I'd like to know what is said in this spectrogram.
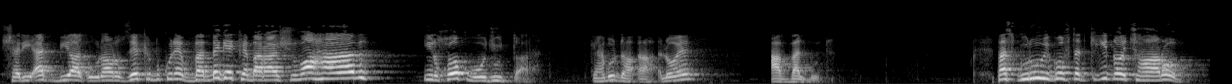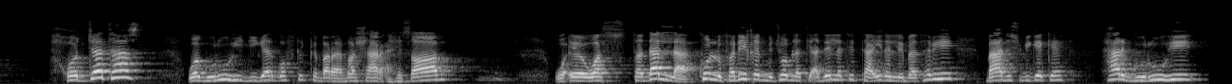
شریعت بیاد اونا رو ذکر بکنه و بگه که برای شما هم این حکم وجود دارد. که همون نوع اول بود. پس گروهی گفتند که این نوع چهارم حجت هست و گروهی دیگر گفته که برای ما شرع حساب و استدل كل فريق بجمله ادله تاییدا لمذهبه. بعدش میگه که هر گروهی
